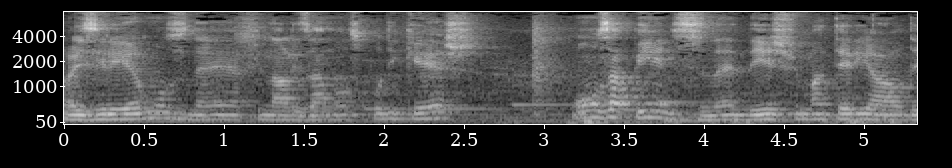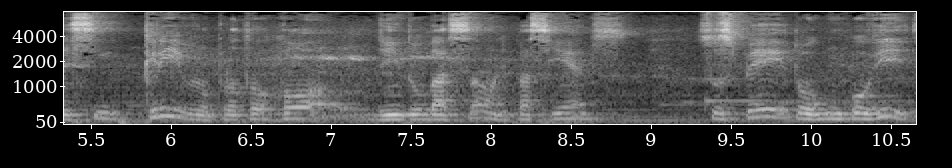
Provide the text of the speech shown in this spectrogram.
nós iremos né, finalizar nosso podcast com os apêndices né, deste material, desse incrível protocolo de intubação de pacientes suspeito algum Covid.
